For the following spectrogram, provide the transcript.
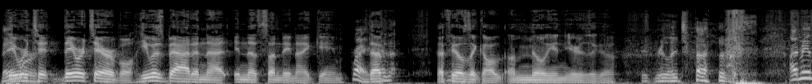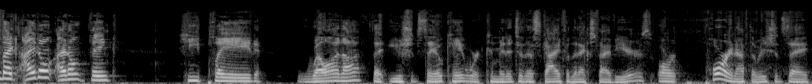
They, were, te- they were terrible. He was bad in that in that Sunday night game. Right, That and- that feels like a, a million years ago. It really does. I mean, like I don't, I don't think he played well enough that you should say, okay, we're committed to this guy for the next five years, or poor enough that we should say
